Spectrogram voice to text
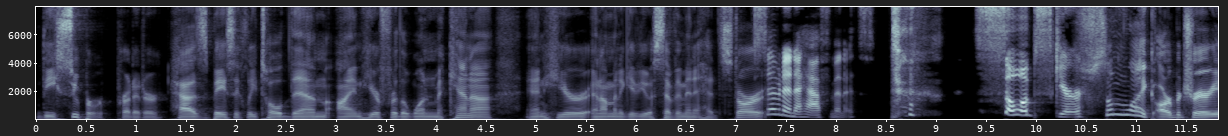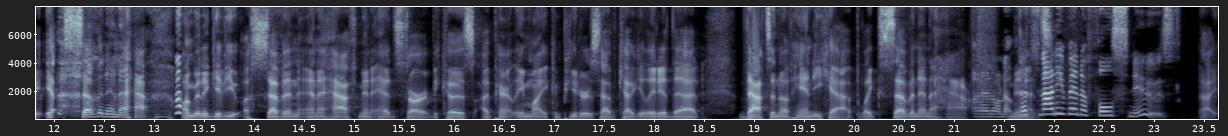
the super predator has basically told them, I'm here for the one McKenna, and here, and I'm going to give you a seven minute head start. Seven and a half minutes. so obscure. Some like arbitrary, yeah, seven and a half. I'm going to give you a seven and a half minute head start because apparently my computers have calculated that that's enough handicap, like seven and a half. I don't know. minutes. That's not even a full snooze. I,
